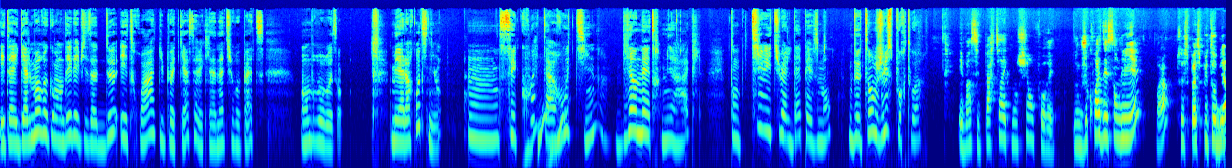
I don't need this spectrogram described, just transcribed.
Et tu as également recommandé l'épisode 2 et 3 du podcast avec la naturopathe Ambre Rosin. Mais alors continuons. Hum, c'est quoi ta routine bien-être miracle, ton petit rituel d'apaisement de temps juste pour toi? Eh ben, c'est de partir avec mon chien en forêt. Donc, je croise des sangliers, voilà, ça se passe plutôt bien.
